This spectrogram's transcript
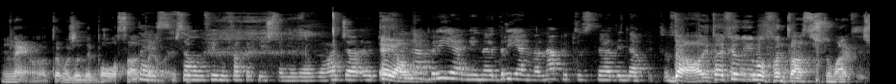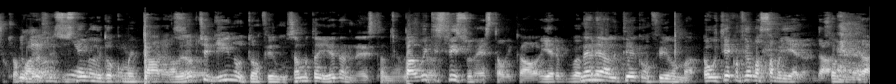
ne, ono, to je možda da je pola sata Da, u nešto. samom filmu fakat ništa ne događa. E, To E, je ali- nabrijan i nabrijana napetost radi napetost. Da, ali taj film je imao fantastičnu marketičku kampanju, Je, oni su je, snimili je. dokumentarac. Ali uopće ginu u tom filmu, samo taj jedan nestane. Pa u svi su nestali kao, jer... Ne, ne, ali tijekom filma. U tijekom filma samo jedan, da. Samo da.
